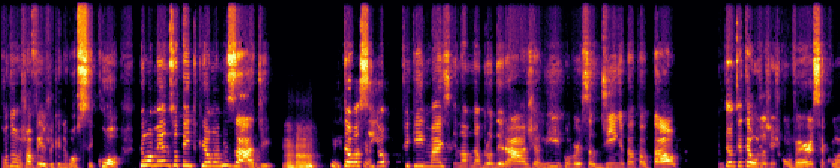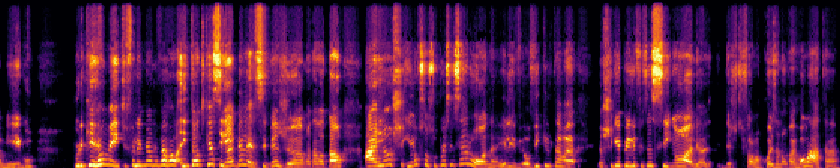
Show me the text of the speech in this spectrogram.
quando eu já vejo que o negócio secou, pelo menos eu tento criar uma amizade. Uhum. Então, assim, eu fiquei mais na, na broderagem ali, conversandinho, tal, tal, tal. Então, até hoje a gente conversa com um amigo. Porque realmente eu falei, meu, não vai rolar. Então, que assim, aí beleza, se beijamos, tal, tal, tal. Aí eu, eu sou super sincerona. Ele, eu vi que ele tava. Eu cheguei pra ele e fiz assim: olha, deixa eu te falar uma coisa, não vai rolar, tá?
